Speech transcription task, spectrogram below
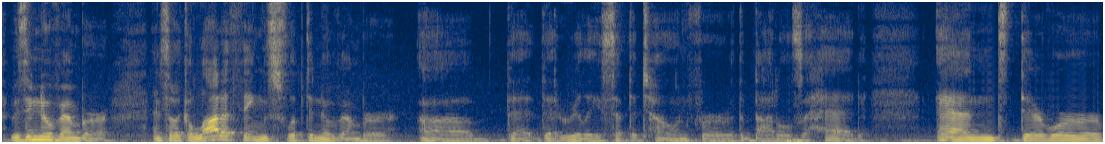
It was in November, and so like a lot of things flipped in November uh, that that really set the tone for the battles ahead. And there were,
